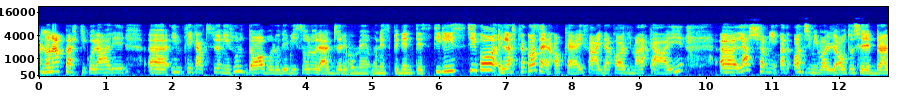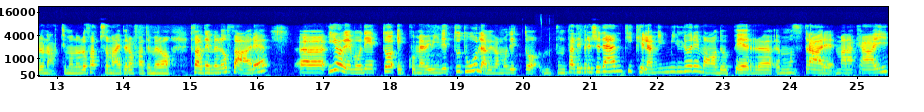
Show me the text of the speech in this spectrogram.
non ha particolari eh, implicazioni sul dopo, lo devi solo leggere come un espediente stilistico. E l'altra cosa era: ok, fai da Cody Malakai Uh, lasciami, ad, oggi mi voglio autocelebrare un attimo, non lo faccio mai, però fatemelo, fatemelo fare. Uh, io avevo detto, e come avevi detto tu, l'avevamo detto in puntate precedenti, che la, il migliore modo per mostrare Malakai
